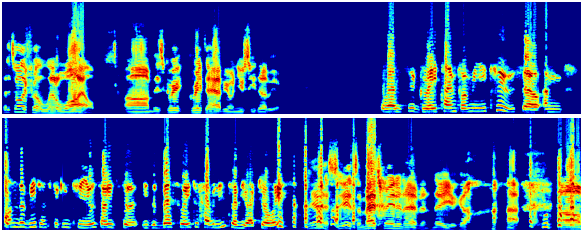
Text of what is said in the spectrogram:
but it's only for a little while. Um, it's great, great to have you on UCW. Well, it's a great time for me too. So I'm on the beach and speaking to you. So it's the it's the best way to have an interview, actually. yeah, see, it's a match made in heaven. There you go. um,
